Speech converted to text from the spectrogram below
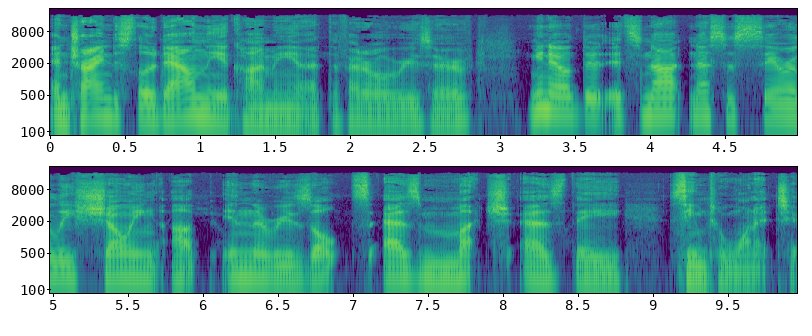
and trying to slow down the economy at the federal reserve you know it's not necessarily showing up in the results as much as they seem to want it to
